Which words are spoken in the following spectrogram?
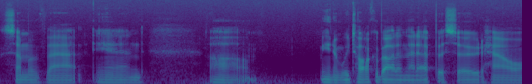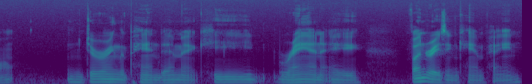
some of that and um, you know we talk about in that episode how during the pandemic he ran a fundraising campaign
